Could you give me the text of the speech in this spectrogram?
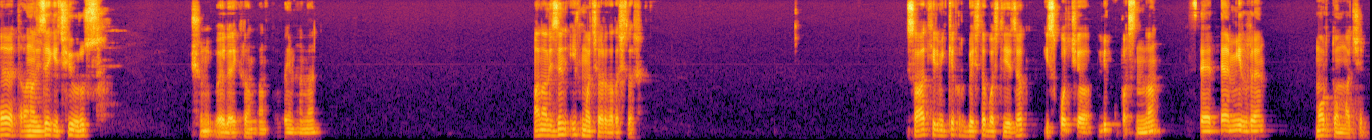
Evet analize geçiyoruz. Şunu böyle ekrandan alayım hemen. Analizin ilk maçı arkadaşlar. Saat 22.45'te başlayacak İskoçya Lig Kupası'ndan ST Mirren Morton maçı.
